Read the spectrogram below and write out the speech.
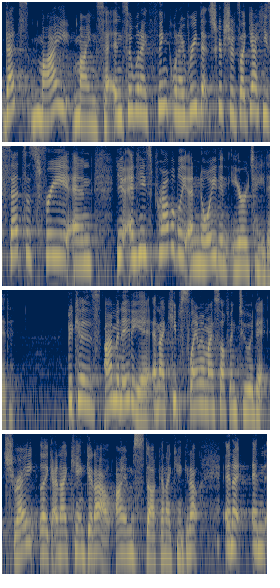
that's my mindset. And so when I think, when I read that scripture, it's like, yeah, he sets us free, and, and he's probably annoyed and irritated because I'm an idiot and I keep slamming myself into a ditch, right? Like, and I can't get out. I'm stuck and I can't get out. And I, and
